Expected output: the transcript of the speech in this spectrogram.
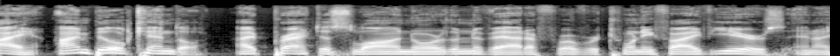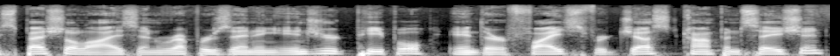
Hi, I'm Bill Kendall. I've practiced law in Northern Nevada for over 25 years, and I specialize in representing injured people in their fights for just compensation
